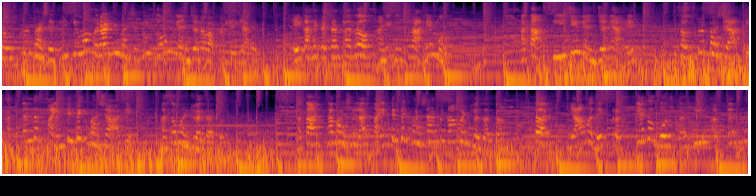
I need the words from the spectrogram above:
संस्कृत भाषेतली किंवा मराठी भाषेतली दोन व्यंजन वापरलेली आहेत. एक आहे त्याच्यातला र आणि दुसरा आहे म आता ही जी व्यंजने आहेत संस्कृत भाषा ही अत्यंत सायंटिफिक भाषा आहे असं म्हटलं जातं. आता ह्या भाषेला सायंटिफिक भाषा असं का म्हटलं जातं? तर यामध्ये प्रत्येक गोष्ट ही अत्यंत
